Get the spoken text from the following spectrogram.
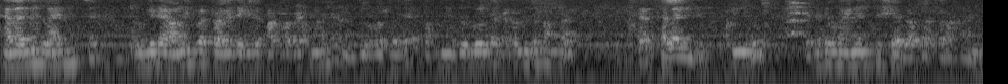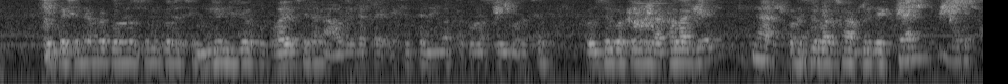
স্যালাইনের লাইন হচ্ছে, রোগীরা অনেকবার টয়লেটে গেলে পাতলা পায়খানা হয়ে দুর্বল হয়ে যায়। তখন দুর্বলতা কাটানোর জন্য আমরা একটা স্যালাইন দিই। কিন্তু এটাতে কোনো অ্যানেস্থেশিয়া ব্যবহার করা হয়নি এই পেশেন্টে আমরা করোনোসিমি করেছি উনিও নিজেও খুব ভয়ে ছিলেন আমাদের কাছে এসেছেন এইমাত্র করোনোসিমি করেছেন। করোনোসিমি করতে গেলে ব্যথা লাগে? না। করোনোসিমি করার সময় আপনি দেখছেন? দেখেছি।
